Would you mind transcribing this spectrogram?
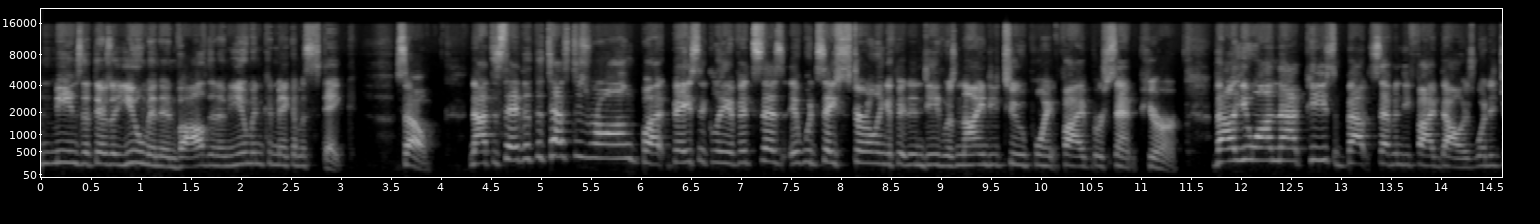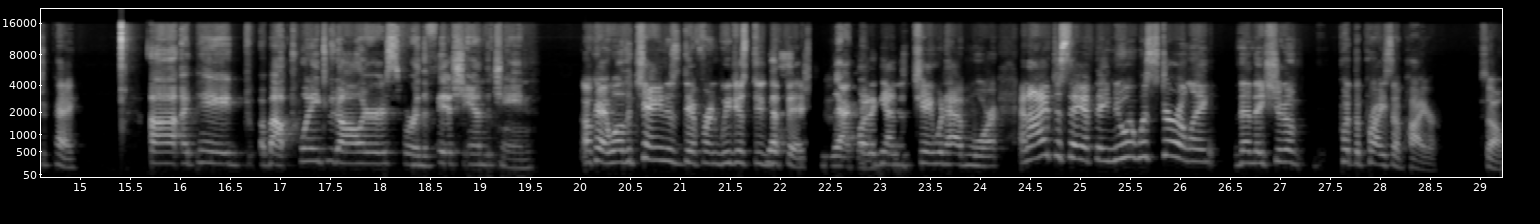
means that there's a human involved and a human can make a mistake. So, not to say that the test is wrong, but basically, if it says it would say sterling if it indeed was 92.5% pure. Value on that piece about $75. What did you pay? Uh, I paid about $22 for the fish and the chain. Okay, well, the chain is different. We just did Yes, the fish. Exactly. But again, the chain would have more. And I have to say, if they knew it was sterling, then they should have put the price up higher. So,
